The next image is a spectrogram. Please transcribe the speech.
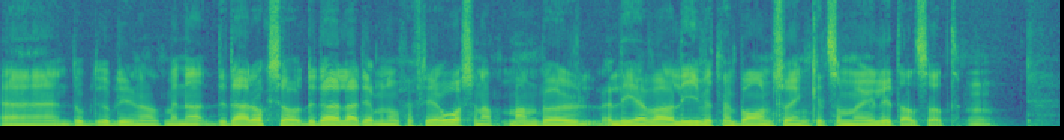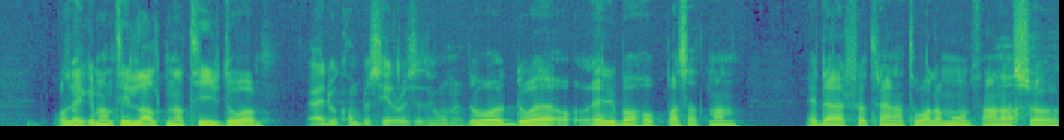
Eh, då, då, blir det något. Men eh, det där också, det där lärde jag mig nog för flera år sedan. Att man bör leva livet med barn så enkelt som möjligt. Alltså att, mm. Och lägger man till alternativ, då... Nej, då komplicerar du situationen. Då, då är det bara att hoppas att man är där för att träna tålamod. För annars ja. så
